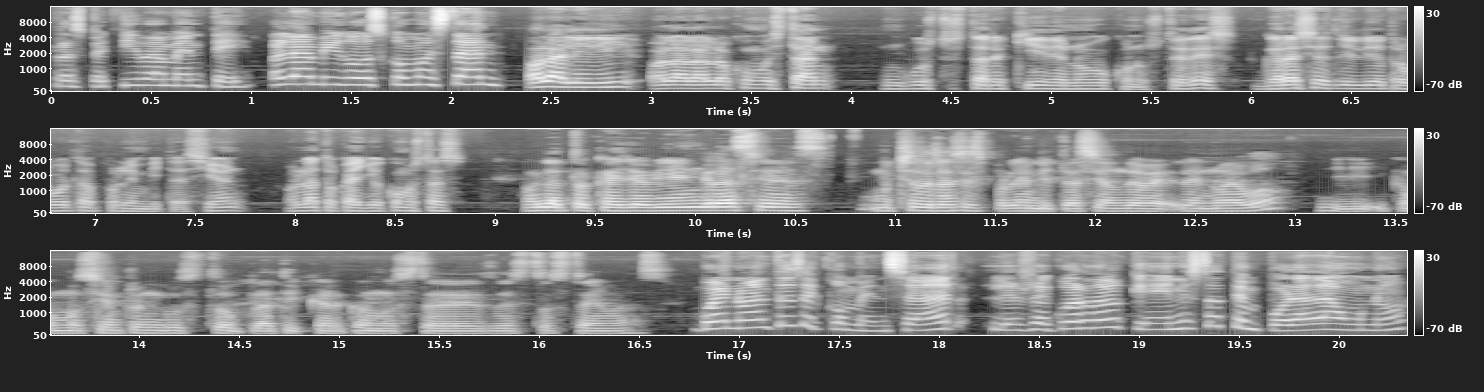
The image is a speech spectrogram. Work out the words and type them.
respectivamente. Hola amigos, ¿cómo están? Hola Lili, hola Lalo, ¿cómo están? Un gusto estar aquí de nuevo con ustedes. Gracias Lili otra vuelta por la invitación. Hola Tocayo, ¿cómo estás? Hola Tocayo, bien, gracias. Muchas gracias por la invitación de, de nuevo y, y, como siempre un gusto platicar con ustedes de estos temas. Bueno, antes de comenzar, les recuerdo que en esta temporada 1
